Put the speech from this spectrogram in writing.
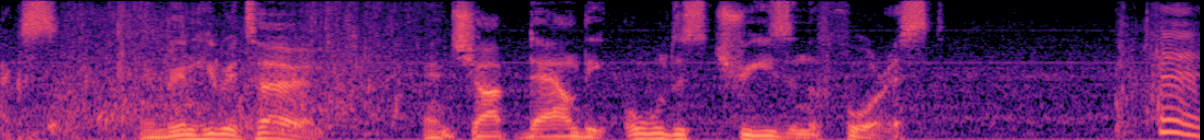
axe, and then he returned and chopped down the oldest trees in the forest. Hmm.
